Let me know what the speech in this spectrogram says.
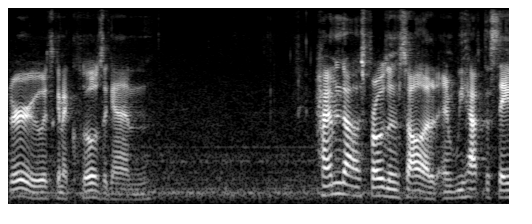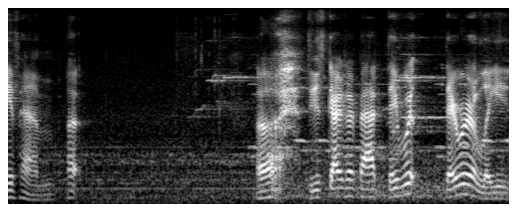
through, it's gonna close again. Heimdall is frozen solid, and we have to save him. Uh, Ugh, these guys are back. They were they were late.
